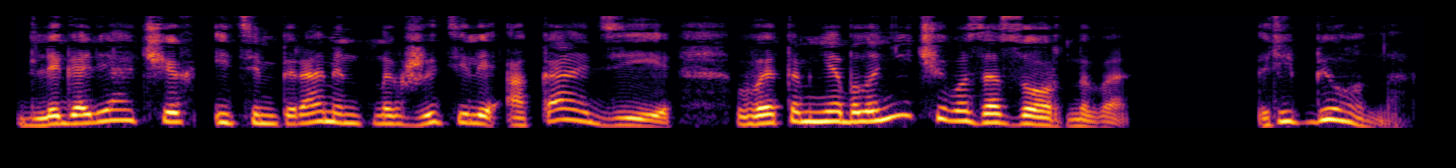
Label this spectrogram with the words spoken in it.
Для горячих и темпераментных жителей Акадии в этом не было ничего зазорного. Ребенок.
